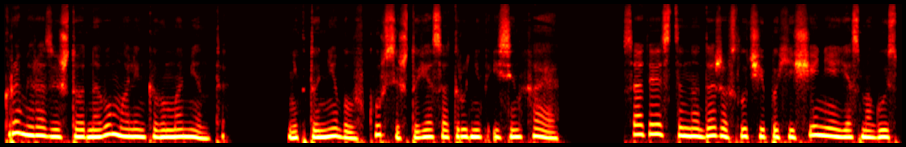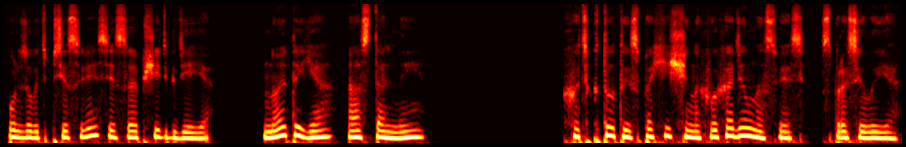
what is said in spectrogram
Кроме разве что одного маленького момента. Никто не был в курсе, что я сотрудник Исинхая — Соответственно, даже в случае похищения я смогу использовать пси-связь и сообщить, где я. Но это я, а остальные... «Хоть кто-то из похищенных выходил на связь?» — спросила я.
